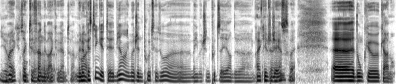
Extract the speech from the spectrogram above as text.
Yorick, c'est vrai que t'es fan de euh, Barry toi. Mais le casting était bien, Imogen Poots et tout. Euh, bah, Imogen Poots d'ailleurs de euh, Ah, Giants. Euh, donc euh, carrément,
